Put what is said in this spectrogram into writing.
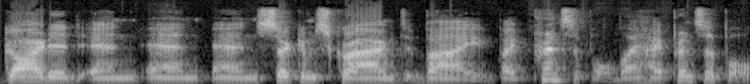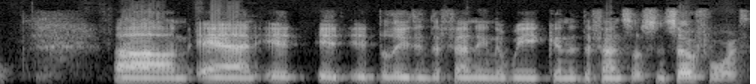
guarded and and and circumscribed by by principle, by high principle, um, and it, it it believed in defending the weak and the defenseless and so forth.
